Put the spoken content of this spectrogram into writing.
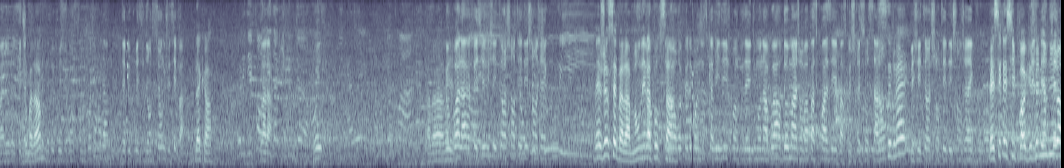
malheureusement. Bonjour, madame. Peut-être le président Song. Bonjour madame. Peut-être le président Song, je ne sais pas. D'accord. Voilà. Oui. Ah bah, oui. Donc voilà, en fait, j'ai j'ai été enchanté d'échanger avec vous. Mais je sais, madame, on est là pour Sinon, ça. on refait le point jusqu'à midi, je pense que vous avez dû m'en avoir. Dommage, on ne va pas se croiser parce que je serai sur le salon. C'est vrai Mais j'ai été enchanté d'échanger avec vous. Mais c'est réciproque. Je vais lui dire.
